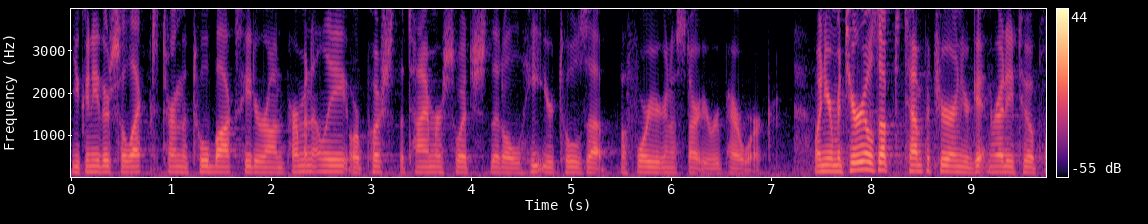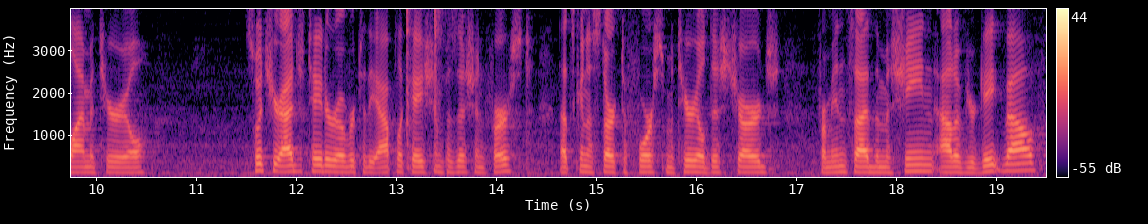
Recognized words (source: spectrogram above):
you can either select to turn the toolbox heater on permanently or push the timer switch that'll heat your tools up before you're going to start your repair work. When your material's up to temperature and you're getting ready to apply material, Switch your agitator over to the application position first. That's going to start to force material discharge from inside the machine out of your gate valve.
